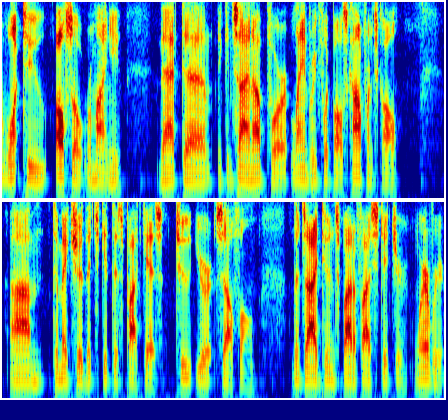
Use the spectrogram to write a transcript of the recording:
want to also remind you that uh, you can sign up for Landry Football's conference call um, to make sure that you get this podcast to your cell phone. That's iTunes, Spotify, Stitcher, wherever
